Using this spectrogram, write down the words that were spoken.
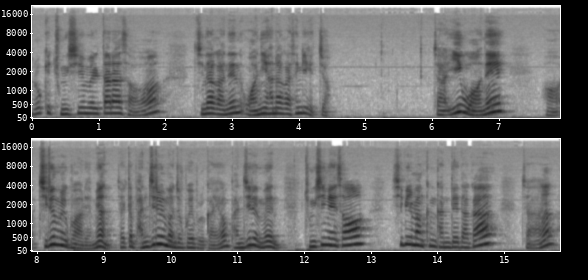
이렇게 중심을 따라서 지나가는 원이 하나가 생기겠죠. 자, 이 원의 어, 지름을 구하려면 자, 일단 반지름을 먼저 구해 볼까요? 반지름은 중심에서 11만큼 간 데다가 자,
